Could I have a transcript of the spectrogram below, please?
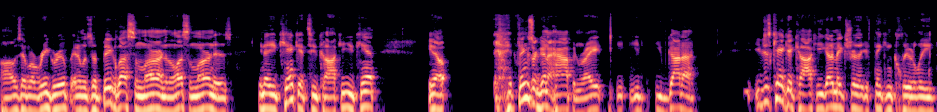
Uh, I was able to regroup and it was a big lesson learned. And the lesson learned is, you know, you can't get too cocky. You can't, you know, things are going to happen, right? You, you, you've got to, you just can't get cocky. You got to make sure that you're thinking clearly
